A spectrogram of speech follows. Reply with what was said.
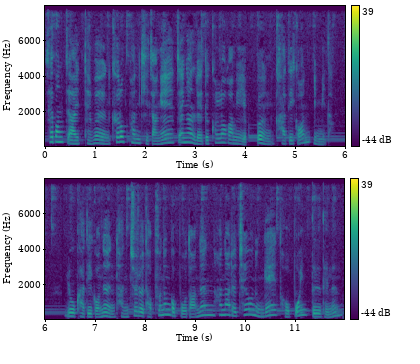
세 번째 아이템은 크롭한 기장에 쨍한 레드 컬러감이 예쁜 가디건입니다. 이 가디건은 단추를 다 푸는 것보다는 하나를 채우는 게 더 포인트 되는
